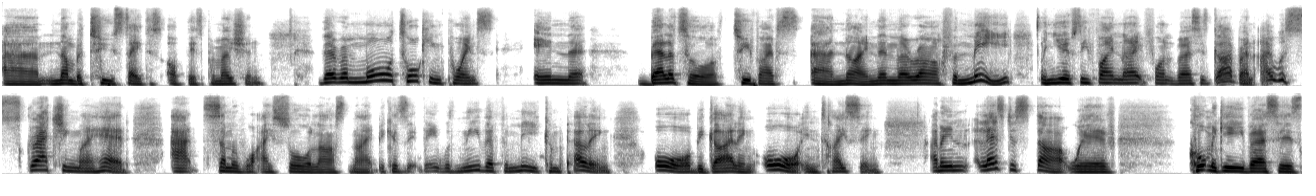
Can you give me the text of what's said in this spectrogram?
um, number two status of this promotion. There are more talking points in Bellator 259 than there are for me in UFC Fight Night Font versus Garbrandt. I was scratching my head at some of what I saw last night because it, it was neither for me compelling or beguiling or enticing. I mean, let's just start with Court McGee versus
